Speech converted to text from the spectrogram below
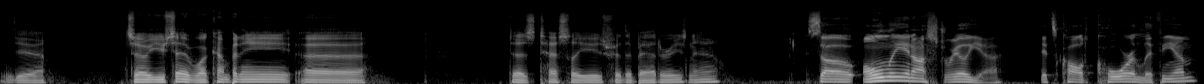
Yeah. So you said what company uh does Tesla use for their batteries now? So only in Australia, it's called Core Lithium.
